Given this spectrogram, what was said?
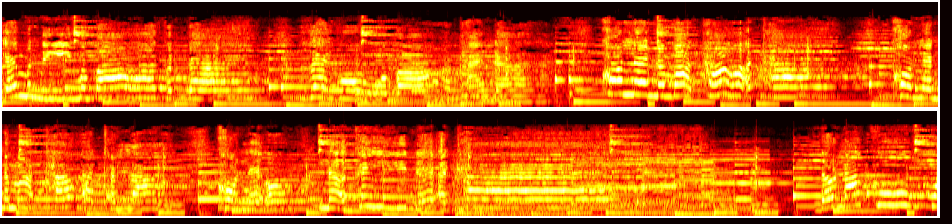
ကဲမနီမပါကတိုင်ဇဲကိုမပါထိုင်တိုင်းခေါ်လဲနမထားအထားခေါ်လဲနမထားထလာခေါ်လဲအောနခိတဲ့အထားဒေါ်လာကူမွေ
